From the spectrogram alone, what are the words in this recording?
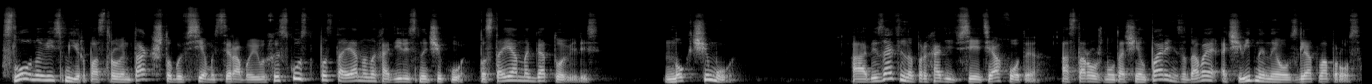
Словно весь мир построен так, чтобы все мастера боевых искусств постоянно находились на чеку, постоянно готовились. Но к чему? А обязательно проходить все эти охоты? Осторожно уточнил парень, задавая очевидный на его взгляд вопрос.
